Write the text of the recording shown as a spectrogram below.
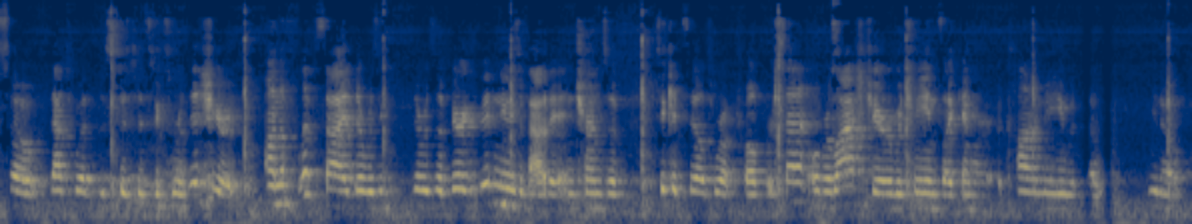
So that's what the statistics were this year. On the flip side, there was a, there was a very good news about it in terms of ticket sales were up 12% over last year, which means like in our economy with the you know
